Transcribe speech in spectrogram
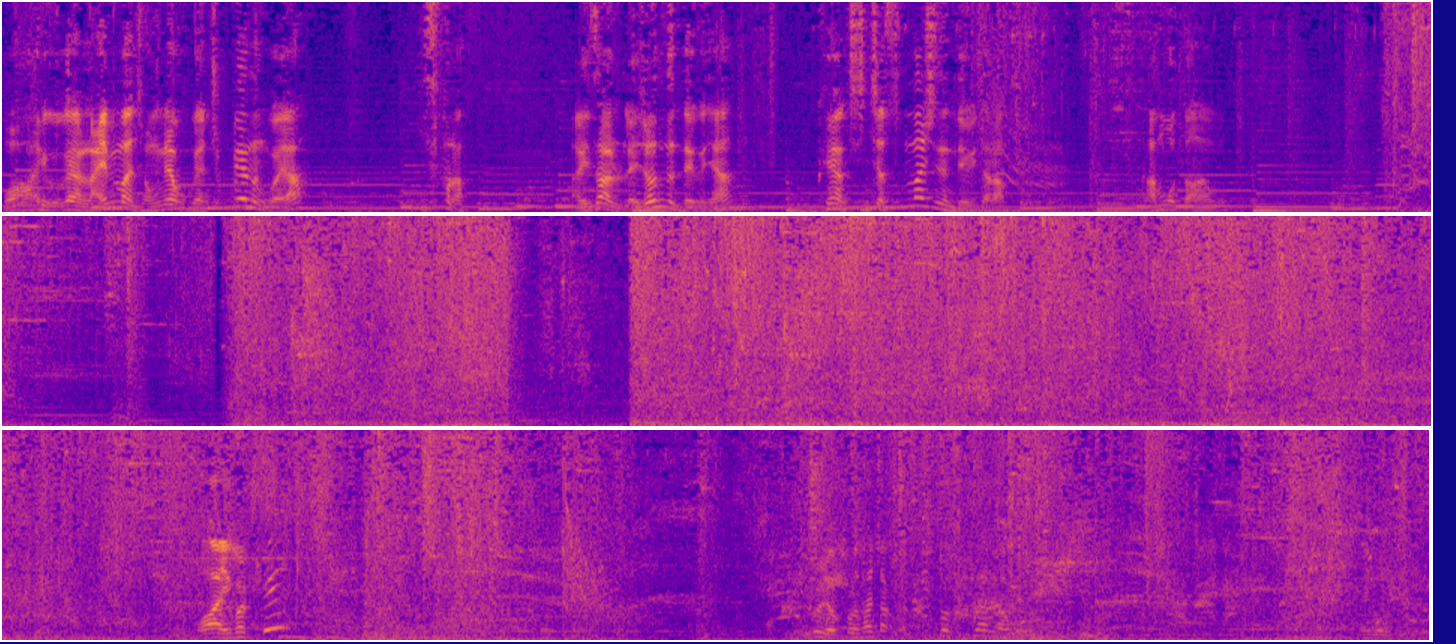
와, 이거 그냥 라인만 정리하고 그냥 쭉 빼는 거야? 이 사람. 아, 이 사람 레전드인데, 그냥? 그냥 진짜 숨 마시는데요, 이 사람? 아무것도 안 하고. 와, 이걸 피? 이걸 옆으로 살짝 또 스피한다고? 이거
